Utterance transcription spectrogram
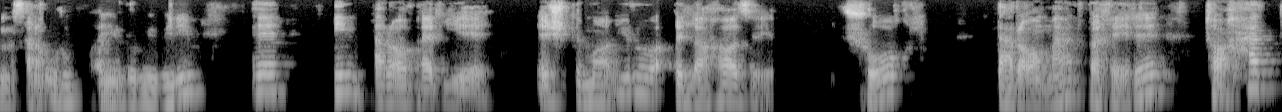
مثلا اروپایی رو می‌بینیم. این برابری اجتماعی رو به لحاظ شغل درآمد و غیره تا حد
